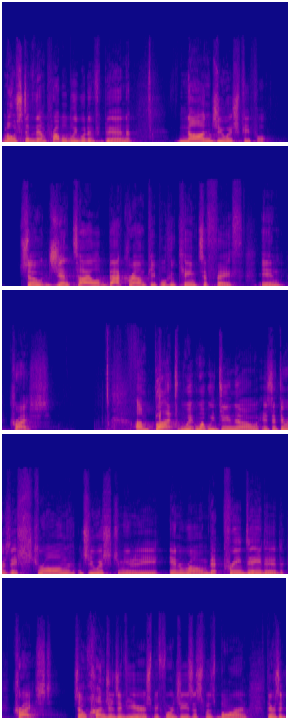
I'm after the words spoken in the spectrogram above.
most of them probably would have been non Jewish people. So, Gentile background people who came to faith in Christ. Um, but what we do know is that there was a strong Jewish community in Rome that predated Christ. So, hundreds of years before Jesus was born, there was a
